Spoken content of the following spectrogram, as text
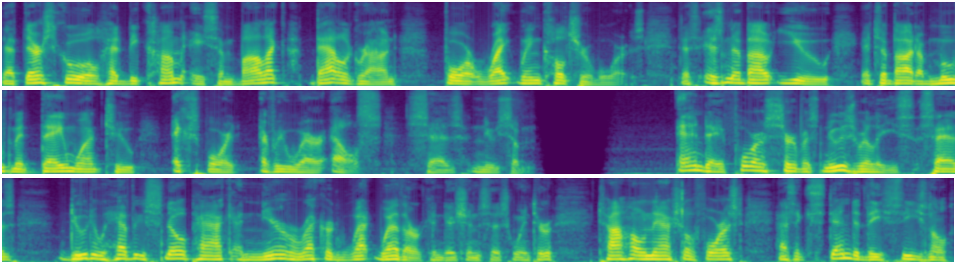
that their school had become a symbolic battleground for right wing culture wars. This isn't about you, it's about a movement they want to export everywhere else, says Newsom. And a Forest Service news release says Due to heavy snowpack and near record wet weather conditions this winter, Tahoe National Forest has extended the seasonal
